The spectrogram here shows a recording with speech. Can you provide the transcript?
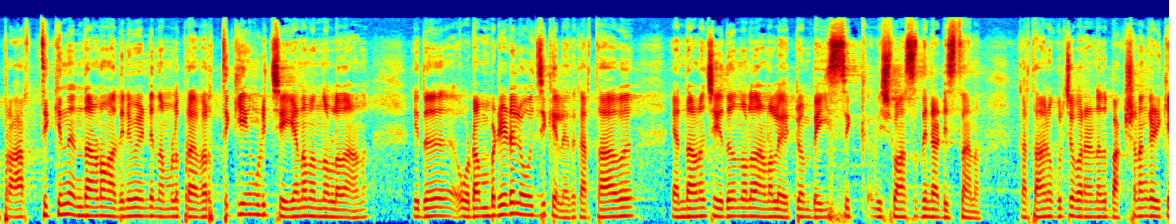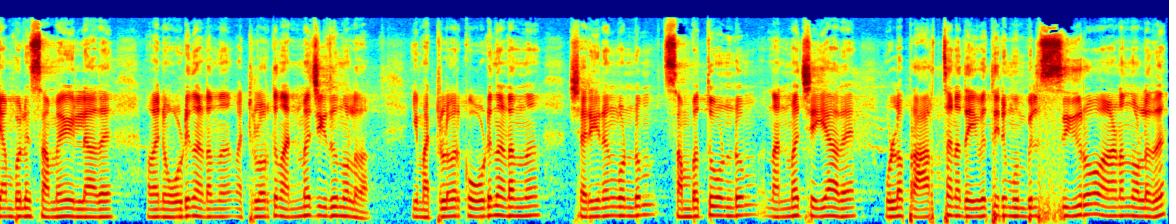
പ്രാർത്ഥിക്കുന്ന എന്താണോ അതിനുവേണ്ടി നമ്മൾ പ്രവർത്തിക്കുകയും കൂടി ചെയ്യണമെന്നുള്ളതാണ് ഇത് ഉടമ്പടിയുടെ ലോജിക്കല്ല ഇത് കർത്താവ് എന്താണോ ചെയ്തതെന്നുള്ളതാണല്ലോ ഏറ്റവും ബേസിക് വിശ്വാസത്തിന്റെ അടിസ്ഥാനം. കർത്താവിനെക്കുറിച്ച് പറയുന്നത് ഭക്ഷണം കഴിക്കാൻ പോലും സമയമില്ലാതെ അവൻ ഓടി നടന്ന് മറ്റുള്ളവർക്ക് നന്മ ചെയ്തു എന്നുള്ളതാണ്. ഈ മറ്റുള്ളവർക്ക് ഓടി നടന്ന് ശരീരം കൊണ്ടും സമ്പത്ത് കൊണ്ടും നന്മ ചെയ്യാതെ ഉള്ള പ്രാർത്ഥന ദൈവത്തിന് മുമ്പിൽ സീറോ ആണെന്നുള്ളത്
